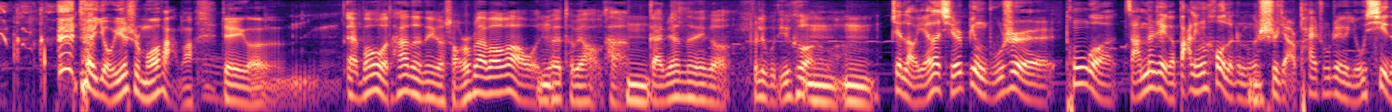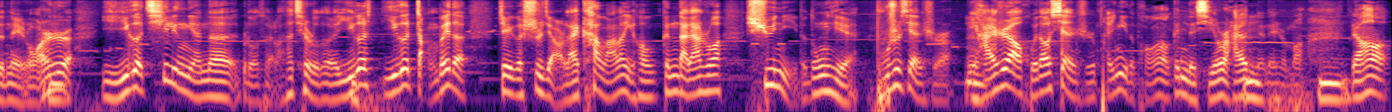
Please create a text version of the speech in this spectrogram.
对，友谊是魔法嘛，这个。哎，包括他的那个《少数派报告》，我觉得特别好看，改编的那个菲利普迪克嗯嗯，这老爷子其实并不是通过咱们这个八零后的这么个视角拍出这个游戏的内容，而是以一个七零年的多岁了，他七十多岁，一个一个长辈的这个视角来看完了以后，跟大家说，虚拟的东西不是现实，你还是要回到现实，陪你的朋友、跟你的媳妇儿，还有你的那什么。嗯，然后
